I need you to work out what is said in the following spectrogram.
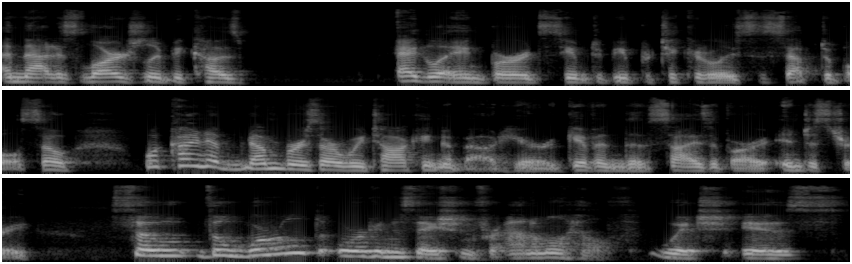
and that is largely because egg laying birds seem to be particularly susceptible. So what kind of numbers are we talking about here, given the size of our industry? So, the World Organization for Animal Health, which is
